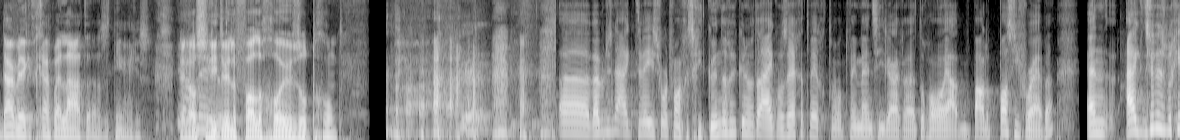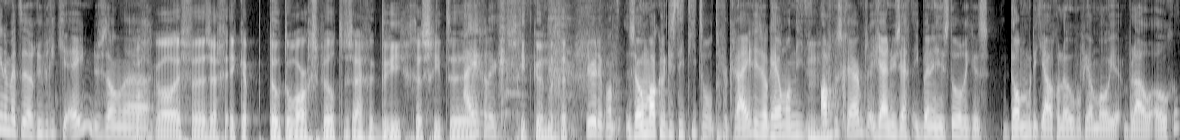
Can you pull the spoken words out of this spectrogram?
daar wil ik het graag bij laten als het niet erg is. En Ja, als ze niet dat- willen vallen, gooien ze op de grond. Eh, we hebben dus eigenlijk twee soort van geschiedkundigen, kunnen we het eigenlijk wel zeggen. Twee, toch wel twee mensen die daar eh, toch wel ja, een bepaalde passie voor hebben. En eigenlijk zullen we eens beginnen met eh, rubriekje 1. Dus dan eh, Mag ik wel even zeggen, ik heb Total War gespeeld. Dus eigenlijk drie geschied, eh, eigenlijk, geschiedkundigen. tuurlijk, want zo makkelijk is die titel te verkrijgen. Is ook helemaal niet Mhm. afgeschermd. Dus als jij nu zegt, ik ben een historicus, dan moet ik jou geloven op jouw mooie blauwe ogen.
